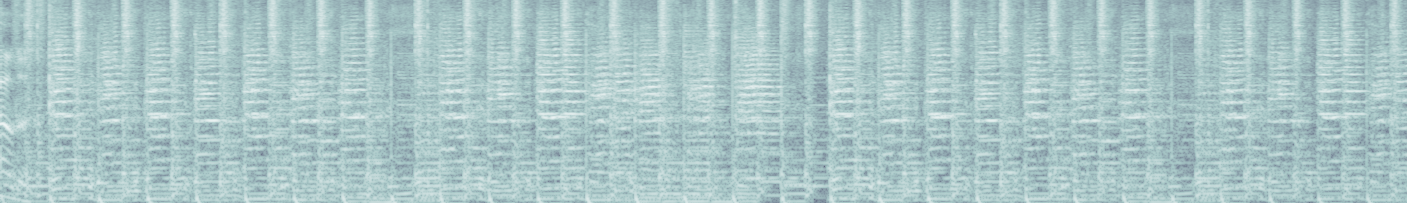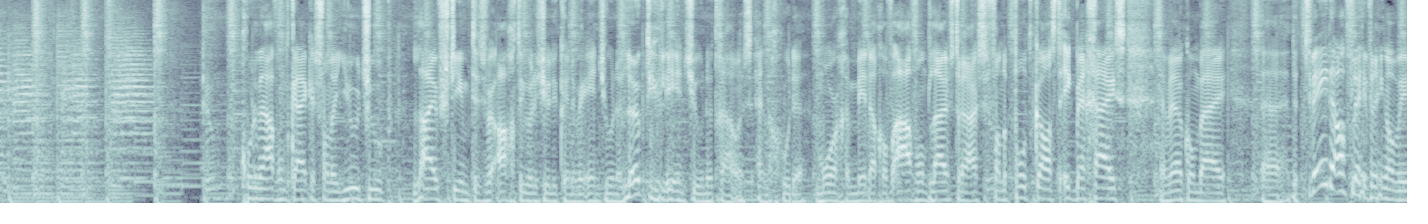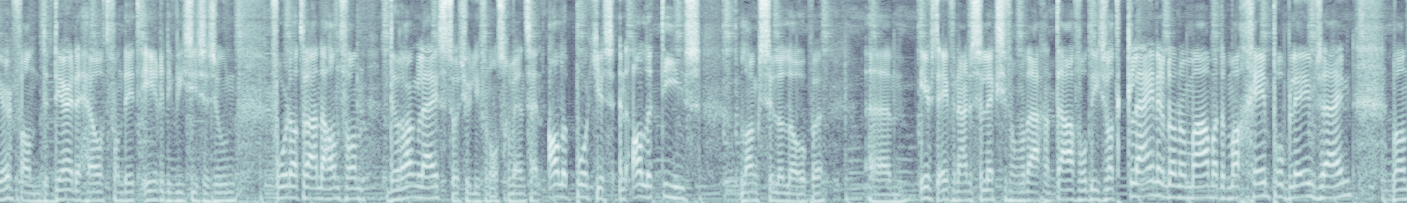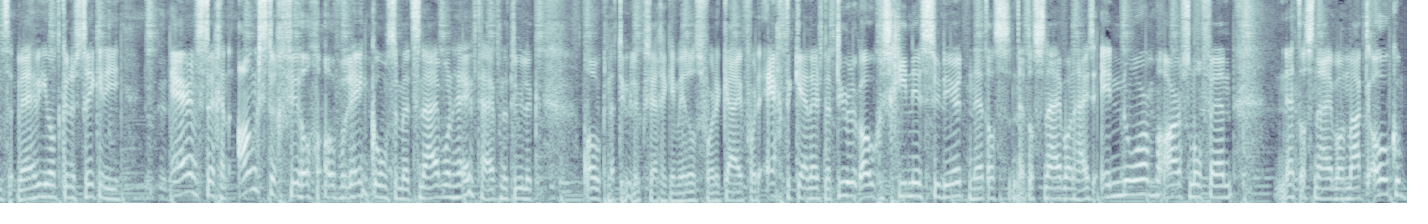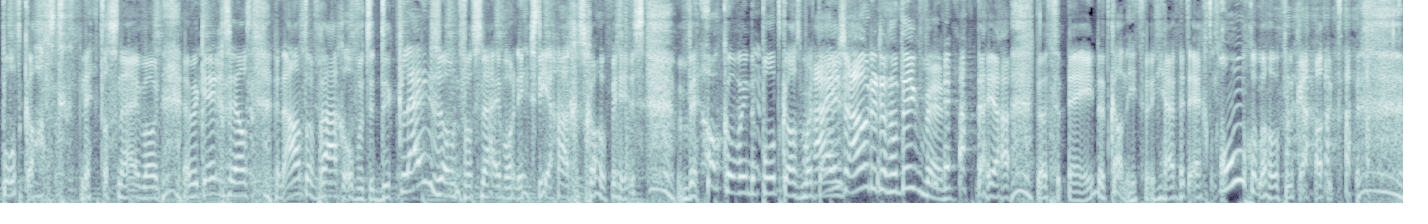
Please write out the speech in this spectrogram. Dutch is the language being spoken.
Goedenavond kijkers van de YouTube livestream. Het is weer 8 uur, dus jullie kunnen weer intunen. Leuk dat jullie intunen trouwens. En goede morgen, middag of avond luisteraars van de podcast. Ik ben Gijs en welkom bij eh, de tweede aflevering alweer van de derde helft van dit Eredivisie seizoen. Voordat we aan de hand van de ranglijst, zoals jullie van ons gewend zijn, alle potjes en alle teams langs zullen lopen. Ehm, eerst even naar de selectie van vandaag aan tafel. Die is wat kleiner dan normaal, maar dat mag geen probleem zijn. Want we hebben iemand kunnen strikken die ernstig en angstig veel overeenkomsten met Snijboon heeft. Hij heeft natuurlijk ook, natuurlijk zeg ik inmiddels voor de kijk, voor de echte kenners, natuurlijk ook geschiedenis studeert. Net als, net als Snijboon. Hij is enorm Arsenal-fan. Net als Snijboon. Maakt ook een podcast. Net als Snijboon. En we kregen zelfs een aantal vragen of het de kleinzoon van Snijboon is die aangeschoven is. Welkom in de podcast, Martijn. Hij is ouder dan dat ik ben. Nou ja, dat, nee, dat kan niet. Jij bent echt ongelooflijk oud.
